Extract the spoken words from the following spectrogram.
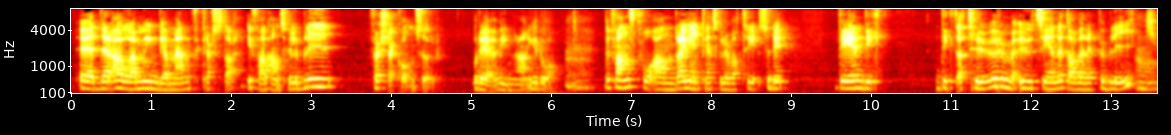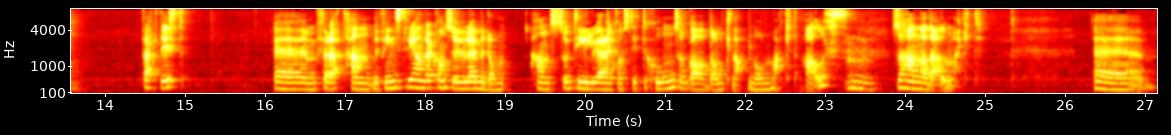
Eh, där alla myndiga män fick rösta ifall han skulle bli första konsul. Och det vinner han ju då. Mm. Det fanns två andra, egentligen skulle det vara tre. Så det, det är en dik- diktatur med utseendet av en republik Mm. faktiskt. Ehm, för att han, det finns tre andra konsuler men de, han såg till att göra en konstitution som gav dem knappt någon makt alls. Mm. Så han hade all makt. Ehm,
